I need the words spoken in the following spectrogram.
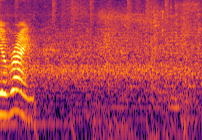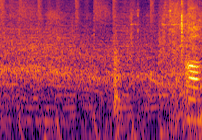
You're right. Oh,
